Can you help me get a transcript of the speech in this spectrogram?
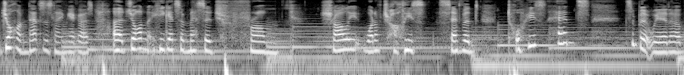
John, that's his name. Yeah, guys. Uh, John, he gets a message from Charlie, one of Charlie's severed toys heads. It's a bit weird. Um,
